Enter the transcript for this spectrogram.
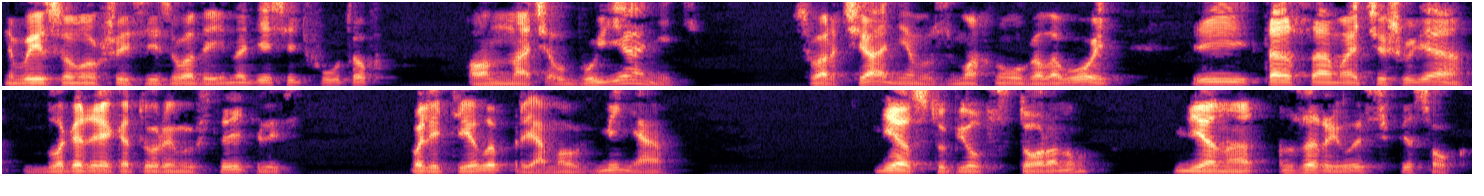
Высунувшись из воды на десять футов, он начал буянить. С ворчанием взмахнул головой, и та самая чешуя, благодаря которой мы встретились, полетела прямо в меня. Я отступил в сторону, и она зарылась в песок.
